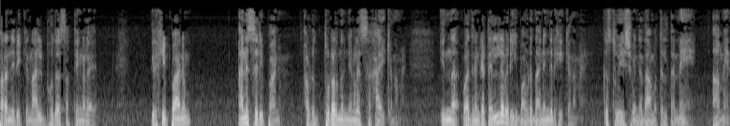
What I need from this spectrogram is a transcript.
പറഞ്ഞിരിക്കുന്ന അത്ഭുത സത്യങ്ങളെ ഗ്രഹിപ്പാനും അനുസരിപ്പാനും അവിടുന്ന് തുടർന്ന് ഞങ്ങളെ സഹായിക്കണമേ. ഇന്ന് വചനം കേട്ട എല്ലാവരെയും അവിടുന്ന് അനുഗ്രഹിക്കണമേ. ക്രിസ്തു യേശുവിന്റെ നാമത്തിൽ തന്നെ. ആമേൻ.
